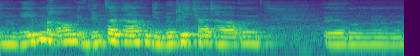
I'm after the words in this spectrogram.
im Nebenraum, im Wintergarten die Möglichkeit haben, ähm,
